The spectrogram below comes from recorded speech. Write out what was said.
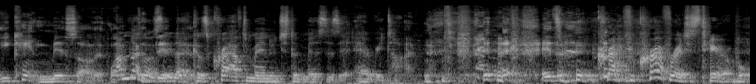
you can't miss on it. Like, I'm not going to say that because Kraft managed to misses it every time. it's Kraft, Kraft ranch is terrible.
